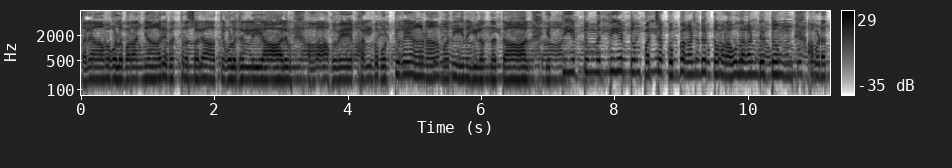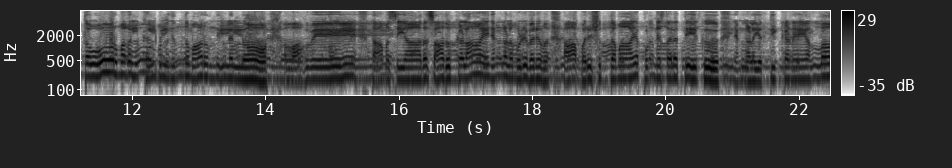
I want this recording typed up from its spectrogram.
സലാമുകൾ പറഞ്ഞാലും എത്ര സ്വലാത്തുകൾ ചൊല്ലിയാലും അള്ളാഹുവേ കൽബ് പൊട്ടുകയാണ് ആ മദീനയിൽ എന്നെത്താൽ എത്തിയിട്ടും എത്തിയിട്ടും പച്ചക്കുബ്ബ കണ്ടിട്ടും റൗല കണ്ടിട്ടും അവിടുത്തെ ഓർമ്മകൾ കൽബിൽ നിന്ന് മാറുന്നില്ലല്ലോ. അള്ളാഹുവേ താമസിയാതെ സാധുക്കളായ ഞങ്ങൾ മുഴുവനും ആ പരിശുദ്ധമായ പുണ്യസ്ഥലത്തേക്ക് ഞങ്ങളെ എത്തിക്കണേ അല്ലാ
